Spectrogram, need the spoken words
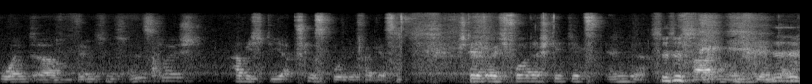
Und ähm, wenn mich nicht alles täuscht, habe ich die Abschlussfolie vergessen. Stellt euch vor, da steht jetzt Ende. Fragen und vielen Dank.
